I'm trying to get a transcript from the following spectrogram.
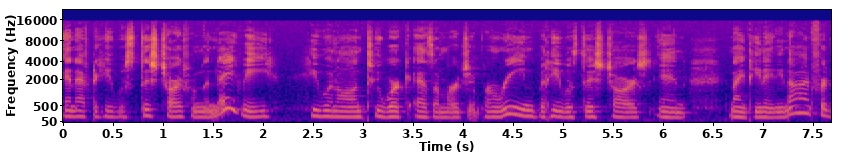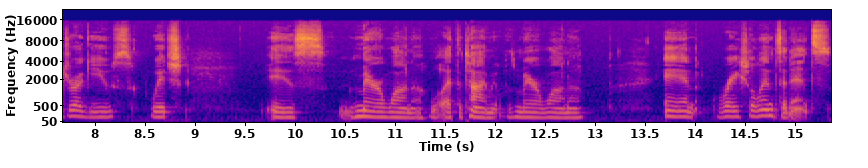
And after he was discharged from the Navy, he went on to work as a merchant marine, but he was discharged in 1989 for drug use, which is marijuana. Well, at the time it was marijuana and racial incidents.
